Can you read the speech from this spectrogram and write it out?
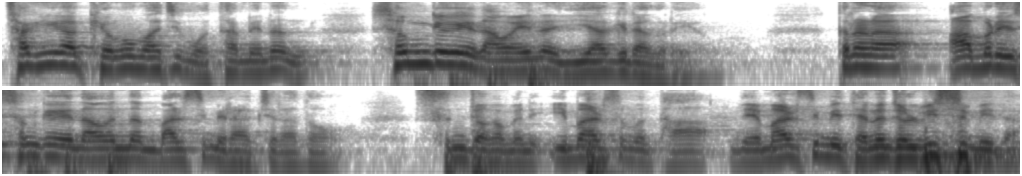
자기가 경험하지 못하면은 성경에 나와 있는 이야기라 그래요. 그러나 아무리 성경에 나와 있는 말씀이라 할지라도 순종하면 이 말씀은 다 내 말씀이 되는 줄 믿습니다.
